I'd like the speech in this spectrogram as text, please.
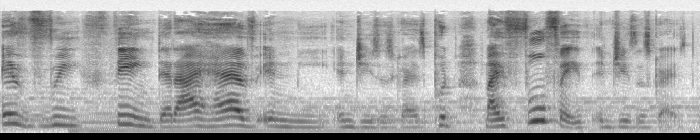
everything that I have in me in Jesus Christ. Put my full faith in Jesus Christ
